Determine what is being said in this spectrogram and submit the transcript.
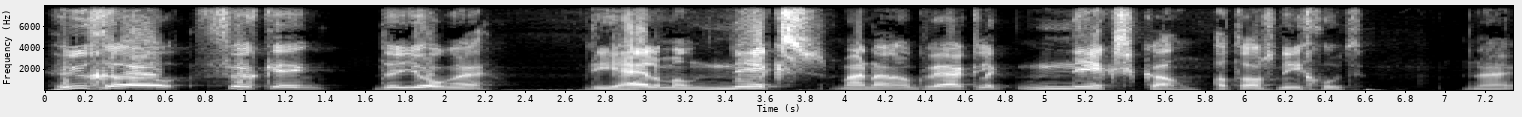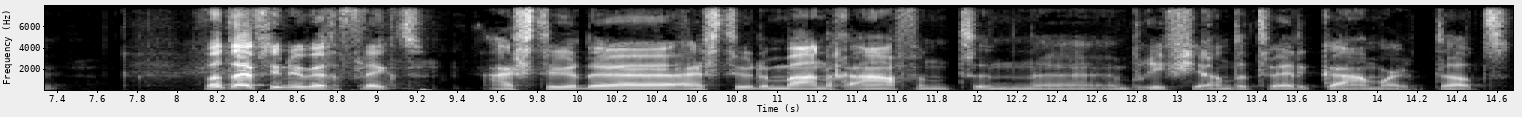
Hugo fucking de jonge. Die helemaal niks, maar dan ook werkelijk niks kan. Althans niet goed. Nee. Wat heeft hij nu weer geflikt? Hij stuurde, hij stuurde maandagavond een, uh, een briefje aan de Tweede Kamer dat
